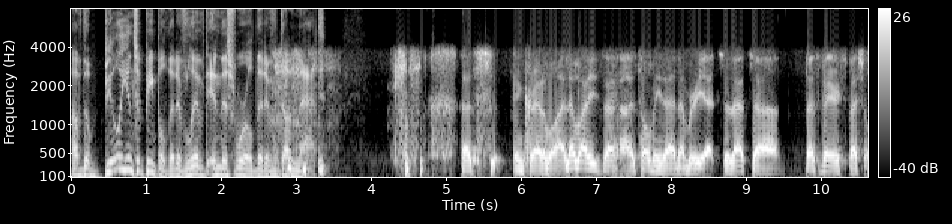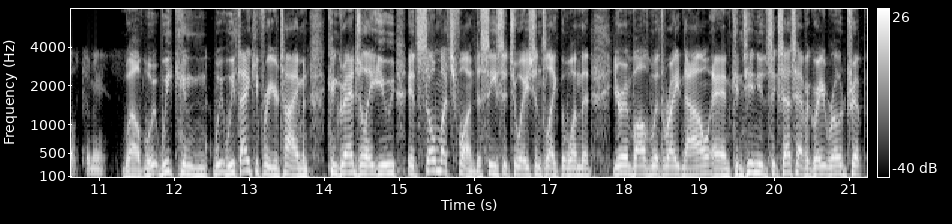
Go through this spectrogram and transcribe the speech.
of the billions of people that have lived in this world that have done that. that's incredible. Nobody's uh, told me that number yet, so that's uh, that's very special to me. Well, we can we, we thank you for your time and congratulate you. It's so much fun to see situations like the one that you're involved with right now, and continued success. Have a great road trip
